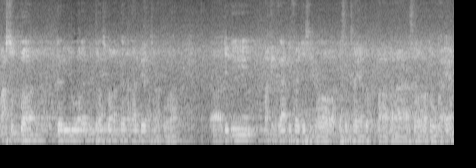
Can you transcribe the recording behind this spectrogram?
masuk barang dari luar itu terus banget dengan harga yang sangat murah Uh, jadi makin kreatif aja sih kalau pesan saya untuk para para seller atau UKM.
